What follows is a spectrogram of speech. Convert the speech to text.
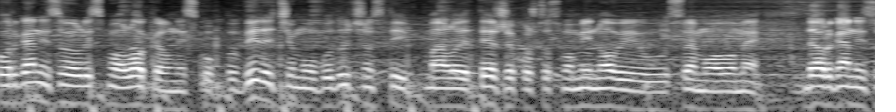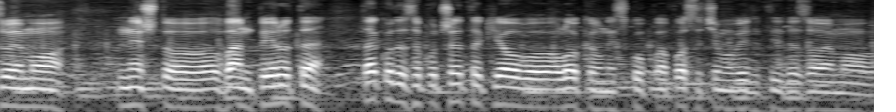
organizovali smo lokalni skup. Vidjet ćemo u budućnosti, malo je teže pošto smo mi novi u svemu ovome, da organizujemo nešto van Pirota, tako da za početak je ovo lokalni skup, a posle ćemo vidjeti da zovemo,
